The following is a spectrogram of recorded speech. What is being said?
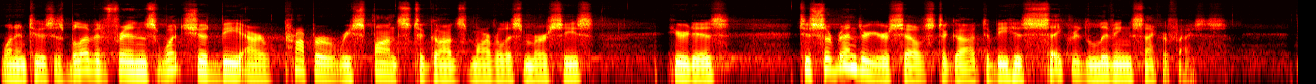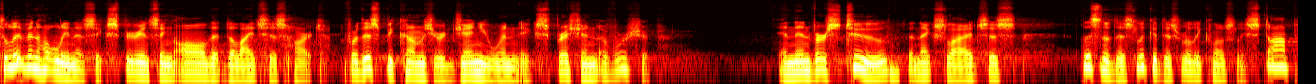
1 and 2. Says, Beloved friends, what should be our proper response to God's marvelous mercies? Here it is to surrender yourselves to God, to be His sacred living sacrifices, to live in holiness, experiencing all that delights His heart. For this becomes your genuine expression of worship. And then verse 2, the next slide, says, Listen to this, look at this really closely. Stop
